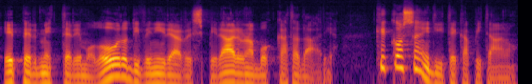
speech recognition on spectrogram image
e permetteremo loro di venire a respirare una boccata d'aria. Che cosa ne dite, capitano?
